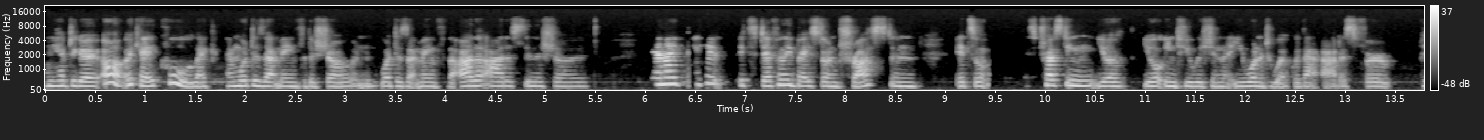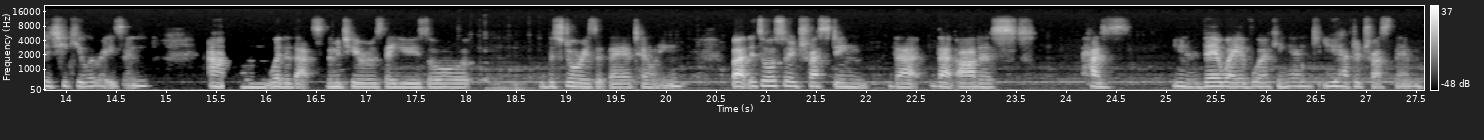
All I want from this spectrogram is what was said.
and you have to go oh okay cool like and what does that mean for the show and what does that mean for the other artists in the show? And i think it, it's definitely based on trust and it's it's trusting your your intuition that you wanted to work with that artist for a particular reason um, whether that's the materials they use or the stories that they are telling. But it's also trusting that that artist has, you know, their way of working, and you have to trust them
